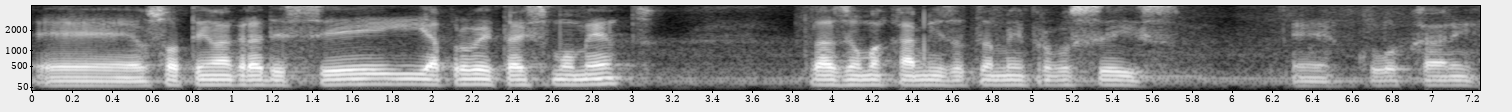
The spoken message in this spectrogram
É, eu só tenho a agradecer e aproveitar esse momento, trazer uma camisa também para vocês é, colocarem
